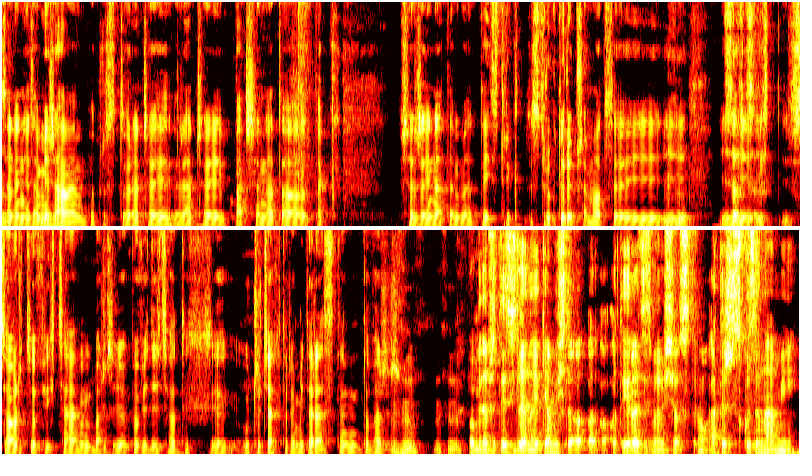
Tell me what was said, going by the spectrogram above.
Wcale nie zamierzałem, po prostu raczej, raczej patrzę na to tak szerzej na temat tej stryk- struktury przemocy i, i, i, Wzorców. i wzorców i chciałem bardziej opowiedzieć o tych jak, uczuciach, które mi teraz z tym towarzyszą. Bo mi na przykład jest źle, no jak ja myślę o, o, o tej relacji z moją siostrą, a też z kuzynami,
